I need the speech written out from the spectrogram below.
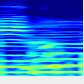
আজকে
